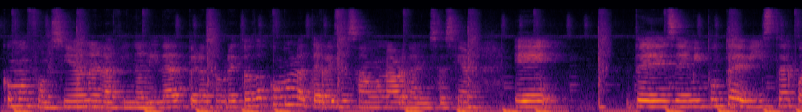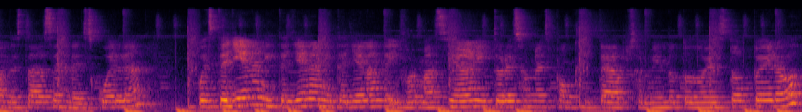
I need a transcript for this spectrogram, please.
cómo funciona la finalidad, pero sobre todo cómo lo aterrizas a una organización. Eh, desde mi punto de vista, cuando estás en la escuela, pues te llenan y te llenan y te llenan de información y tú eres una esponjita absorbiendo todo esto, pero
